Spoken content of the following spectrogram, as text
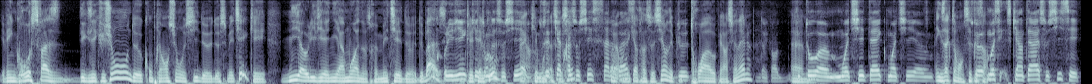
il y avait une grosse phase d'exécution, de compréhension aussi de, de, ce métier, qui est ni à Olivier ni à moi notre métier de, de base. Olivier, qui est telcos, ton associé. Ouais, qui est Vous êtes quatre associés, c'est ça à la ouais, base On est quatre associés, on est plus de trois opérationnels. D'accord. Plutôt euh, euh, moitié tech, moitié. Euh... Exactement, c'est ça. Moi, ce qui intéresse aussi, c'est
